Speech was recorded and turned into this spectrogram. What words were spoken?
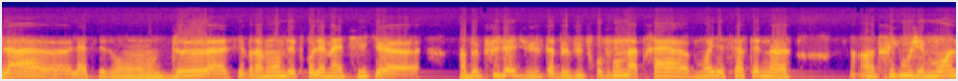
Là, euh, la saison 2, euh, c'est vraiment des problématiques un peu plus adultes, un peu plus profondes. Après, moi, il y a certaines intrigues où j'ai moins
